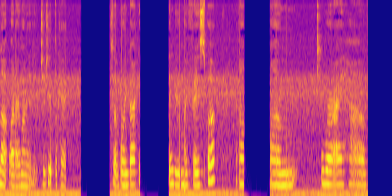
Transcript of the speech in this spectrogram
not what I wanted it to do. Okay. So going back into my Facebook, um, where I have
